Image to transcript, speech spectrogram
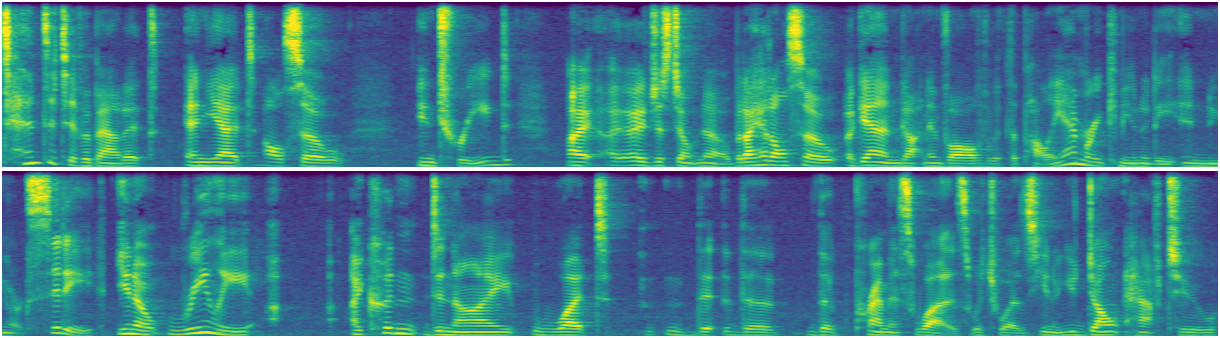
tentative about it and yet also intrigued. I, I just don't know. But I had also, again, gotten involved with the polyamory community in New York City. You know, really, I couldn't deny what the the the premise was, which was you know you don't have to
